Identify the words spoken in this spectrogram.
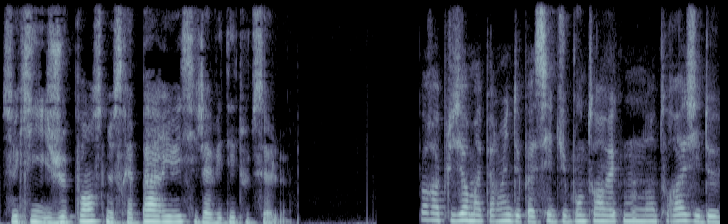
ce qui, je pense, ne serait pas arrivé si j'avais été toute seule sport à plusieurs m'a permis de passer du bon temps avec mon entourage et de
